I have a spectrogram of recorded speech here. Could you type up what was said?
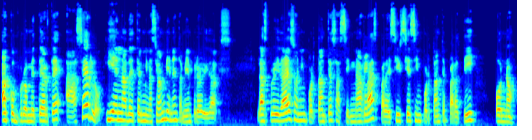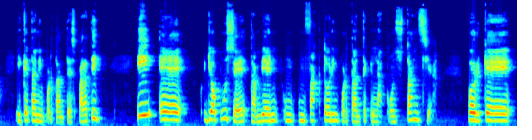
a comprometerte a hacerlo. Y en la determinación vienen también prioridades. Las prioridades son importantes asignarlas para decir si es importante para ti o no y qué tan importante es para ti. Y eh, yo puse también un, un, factor importante que la constancia, porque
